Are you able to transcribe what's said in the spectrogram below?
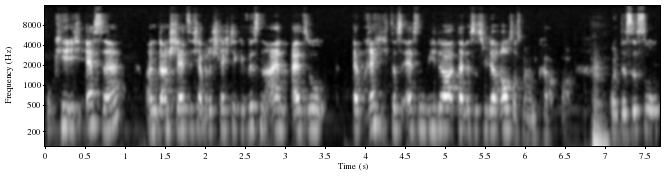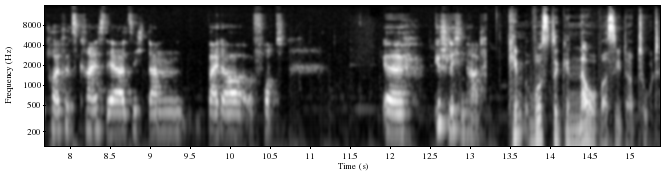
okay, ich esse. Und dann stellt sich aber das schlechte Gewissen ein, also erbreche ich das Essen wieder, dann ist es wieder raus aus meinem Körper. Hm. Und das ist so ein Teufelskreis, der sich dann weiter fort äh, hat. Kim wusste genau, was sie da tut.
